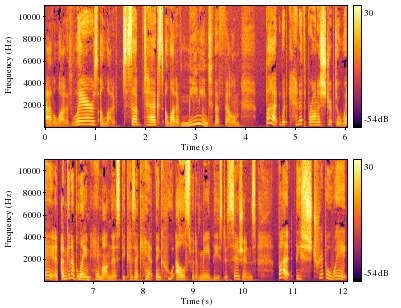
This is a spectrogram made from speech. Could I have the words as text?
add a lot of layers, a lot of subtext, a lot of meaning to the film. But what Kenneth Branagh stripped away, and I'm going to blame him on this because I can't think who else would have made these decisions, but they strip away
